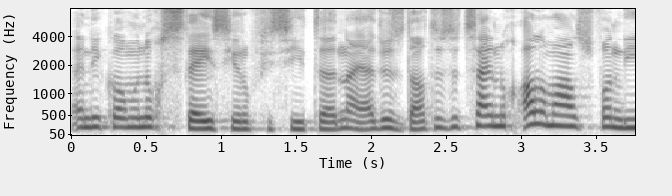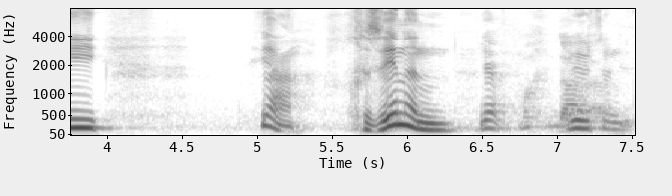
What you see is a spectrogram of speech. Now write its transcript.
En die komen nog steeds hier op visite. Nou ja, dus dat. Dus het zijn nog allemaal van die, ja, gezinnen. buurten.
